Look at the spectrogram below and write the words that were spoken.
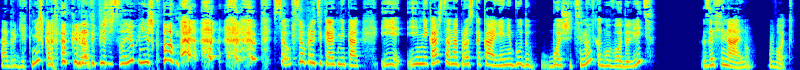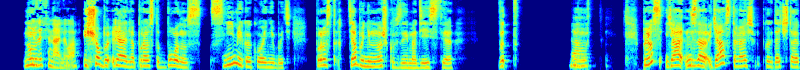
о других книжках, когда да. ты пишешь свою книжку, все, все протекает не так. И, и мне кажется, она просто такая, я не буду больше тянуть, как бы воду лить, за финалю. Вот. Ну, и зафиналила. Еще бы реально просто бонус с ними какой-нибудь, просто хотя бы немножко взаимодействия. Вот да. ну, Плюс, я не знаю, я стараюсь, когда читаю,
